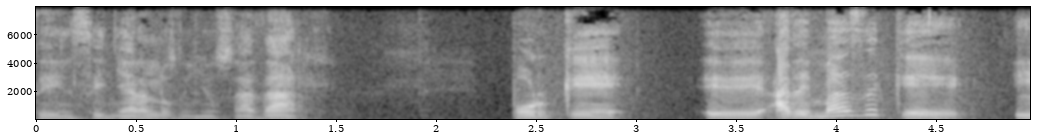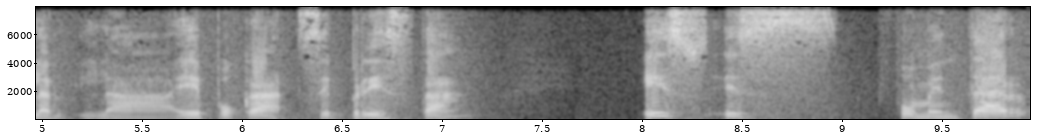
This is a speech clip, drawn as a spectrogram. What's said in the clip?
de enseñar a los niños a dar. Porque eh, además de que la, época se presta, es, es, fomentar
